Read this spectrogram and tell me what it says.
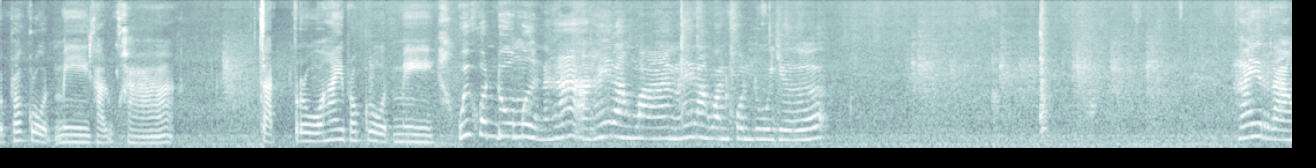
ดเพราะโกรธเมย์ค่ะ ลูกค้า จัดโปรให้เพราะโกรธเมย์อุ้ยคนดูหมื่นนะฮะให้รางวัลให้รางวัลคนดูเยอะ ให้ราง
